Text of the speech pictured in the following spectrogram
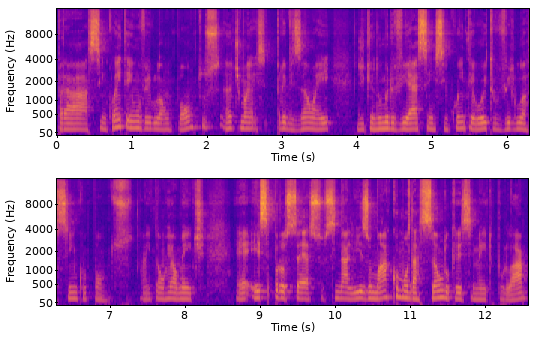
para 51,1 pontos, ante uma previsão aí de que o número viesse em 58,5 pontos. Tá? Então, realmente, é, esse processo sinaliza uma acomodação do crescimento por lá,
